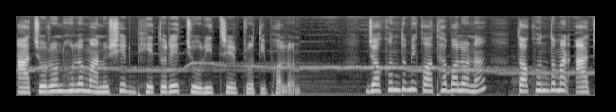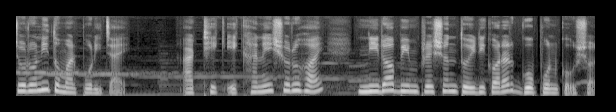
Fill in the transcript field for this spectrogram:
আচরণ হলো মানুষের ভেতরে চরিত্রের প্রতিফলন। যখন তুমি কথা বলো না, তখন তোমার আচরণই তোমার পরিচয়। আর ঠিক এখানেই শুরু হয় নীরব ইমপ্রেশন তৈরি করার গোপন কৌশল।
